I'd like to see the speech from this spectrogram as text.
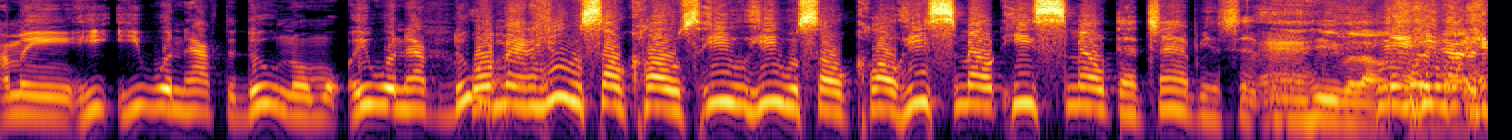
I mean, he, he wouldn't have to do no more. He wouldn't have to do. Well, much. man, he was so close. He he was so close. He smelt he smelt that championship. Man, he was Yeah, he, He won- won- he, he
